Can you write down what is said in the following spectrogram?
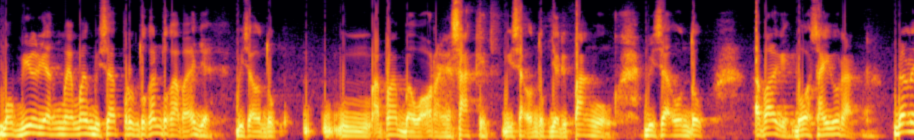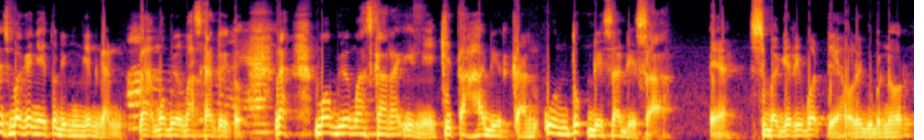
Mobil yang memang bisa peruntukan untuk apa aja? Bisa untuk mm, apa bawa orang yang sakit, bisa untuk jadi panggung, bisa untuk apa lagi? Bawa sayuran dan lain sebagainya itu dimungkinkan. Nah, mobil maskara itu itu. ya. Nah, mobil maskara ini kita hadirkan untuk desa-desa ya sebagai reward ya oleh gubernur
